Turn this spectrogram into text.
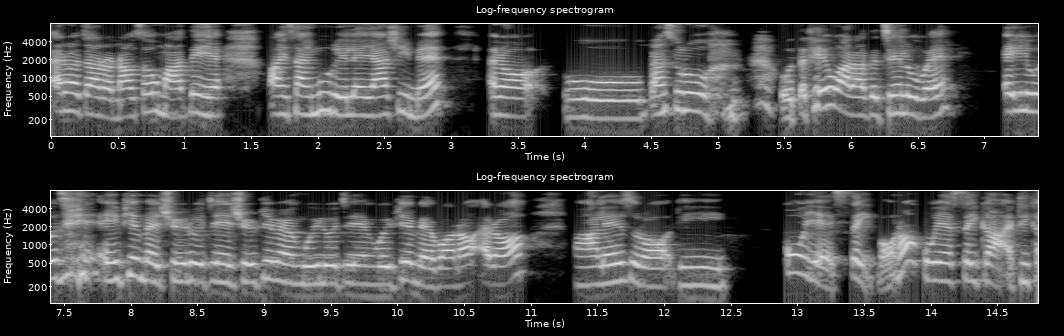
အဲ့တော့ကြတော့နောက်ဆုံးမှာသင်ရဲ့ပိုင်ဆိုင်မှုတွေလည်းရရှိမယ် အဲ့တော့ဟိုပန်းစုတို့ဟိုတထေးဝါရတခြင်းလိုပဲအိမ်လိုချင်းအိမ်ဖြစ်မယ်ရွှေလိုချင်းရွှေဖြစ်မယ်ငွေလိုချင်းငွေဖြစ်မယ်ပေါ့နော်အဲ့တော့ဘာလဲဆိုတော့ဒီကိုယ့်ရဲ့စိတ်ပေါ့နော်ကိုယ့်ရဲ့စိတ်ကအဓိက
